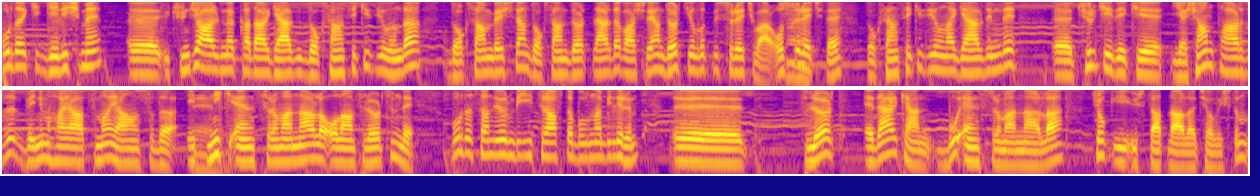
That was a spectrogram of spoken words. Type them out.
buradaki gelişme e, üçüncü albüme kadar geldi 98 yılında 95'ten 94'lerde başlayan 4 yıllık bir süreç var. O süreçte 98 yılına geldiğimde e, Türkiye'deki yaşam tarzı benim hayatıma yansıdı. Etnik enstrümanlarla olan flörtüm de burada sanıyorum bir itirafta bulunabilirim. E, flört ederken bu enstrümanlarla çok iyi üstadlarla çalıştım.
